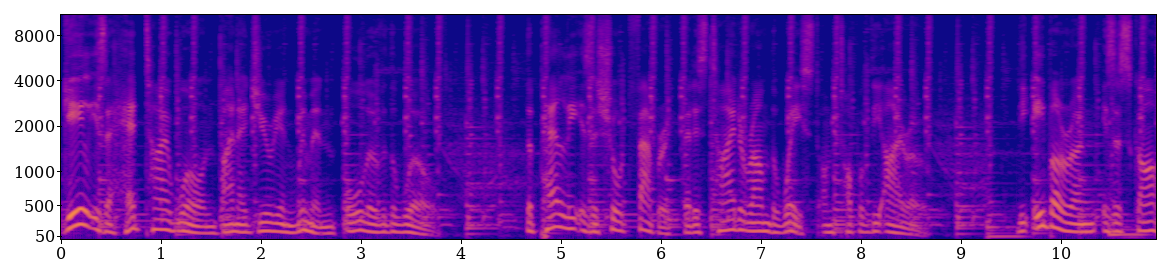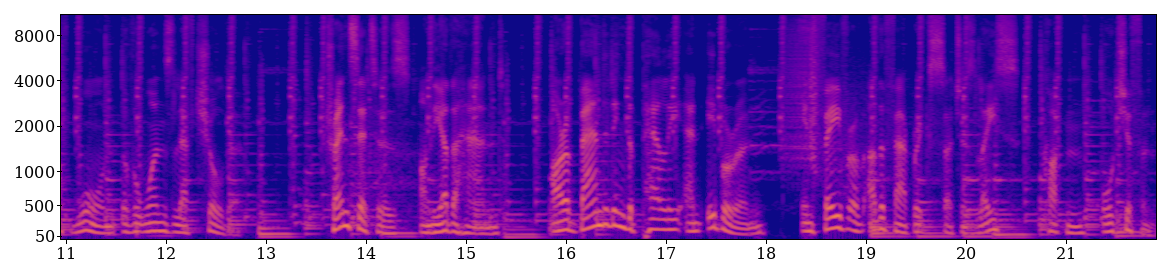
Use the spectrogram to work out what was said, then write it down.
Gele is a head tie worn by Nigerian women all over the world. The pelle is a short fabric that is tied around the waist on top of the iro. The ibarun is a scarf worn over one's left shoulder. Trendsetters, on the other hand, are abandoning the pelle and ibarun in favor of other fabrics such as lace, cotton, or chiffon.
